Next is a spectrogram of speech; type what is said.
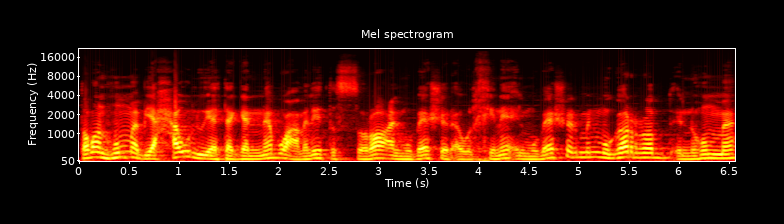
طبعا هم بيحاولوا يتجنبوا عملية الصراع المباشر أو الخناق المباشر من مجرد إن هم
